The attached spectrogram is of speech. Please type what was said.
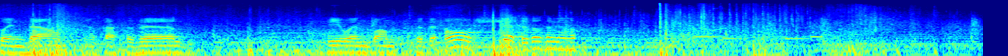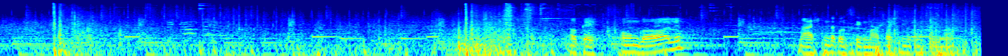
going down, na casa dele. View and bombs. Oh shit, eu alguém lá. Ok, um gole. Mas acho que ainda consigo mais, acho que ainda consigo mais.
